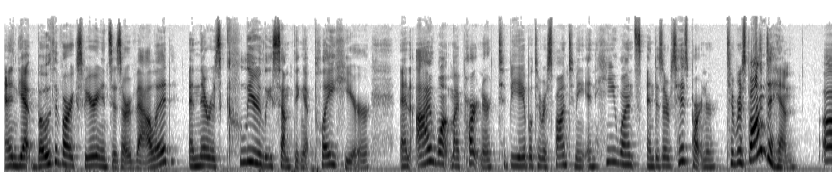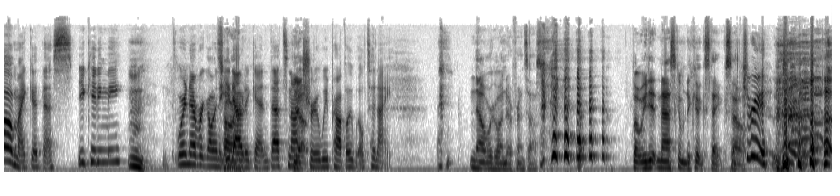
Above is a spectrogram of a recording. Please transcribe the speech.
and yet both of our experiences are valid and there is clearly something at play here and i want my partner to be able to respond to me and he wants and deserves his partner to respond to him. Oh my goodness. You kidding me? Hmm. We're never going to eat out again. That's not Yeah. true. We probably will tonight. No, we're going to a friend's house. but we didn't ask him to cook steak, so. True.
